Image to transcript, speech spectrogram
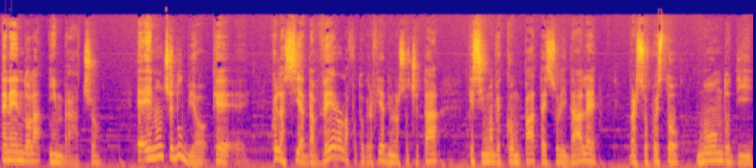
tenendola in braccio. E, e non c'è dubbio che quella sia davvero la fotografia di una società che si muove compatta e solidale verso questo mondo di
